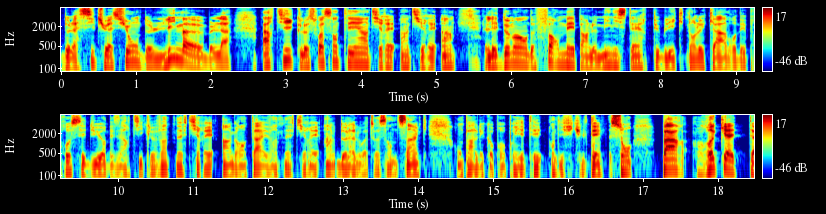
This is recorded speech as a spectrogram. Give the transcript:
de la situation de l'immeuble. Article 61-1-1, les demandes formées par le ministère public dans le cadre des procédures des articles 29-1 grand A et 29-1 de la loi de 65, on parle des copropriétés en difficulté, sont par requête.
